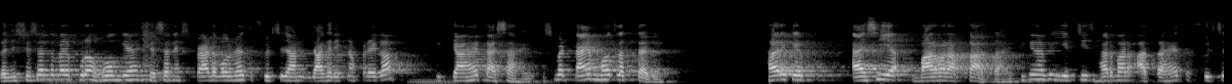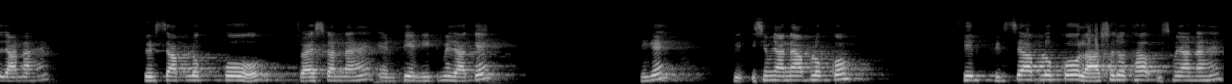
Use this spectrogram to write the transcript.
रजिस्ट्रेशन तो मेरा पूरा हो गया है। सेशन एक्सपायर्ड बोल रहे हैं तो फिर से जाके देखना पड़ेगा कि क्या है कैसा है। इसमें टाइम बहुत लगता है अभी। हर एक ऐसे बार बार आपका आता है, ठीक है ना? अभी ये चीज़ हर बार आता है तो फिर से जाना है, फिर से आप लोग को चॉइस करना है एन टी नीट में जाके, ठीक है? इसी में जाना है आप लोग को, फिर फिर से आप लोग को लास्ट जो था, इसमें जाना है।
